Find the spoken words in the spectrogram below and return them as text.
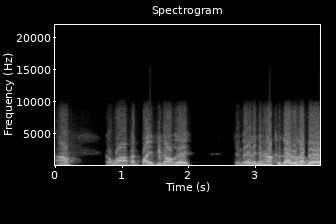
เอาก็ว่ากันไปพี่น้องเอ้ยจังใดก็ยังหักคือเก่าด้วยครับเด้อ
